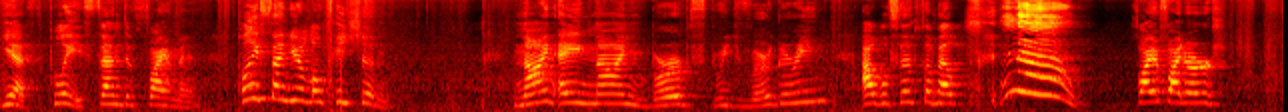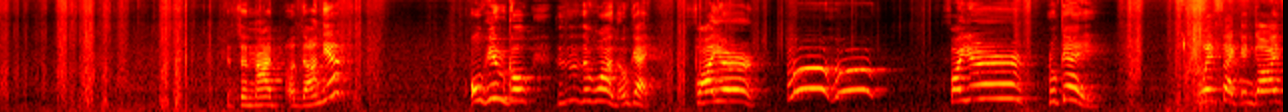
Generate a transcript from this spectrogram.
Yes, please send the fireman. Please send your location. 989 Burb Street, Burgering. I will send some help. No! Firefighters! Is it not uh, done yet? Oh, here we go. This is the one. Okay. Fire! Fire! Okay. Wait a second, guys.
